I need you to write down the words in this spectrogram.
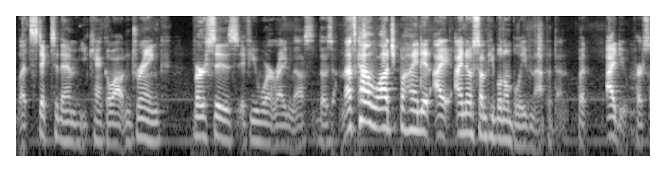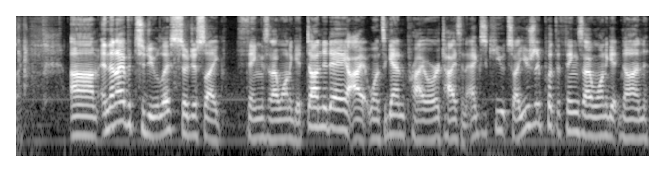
Let's stick to them. You can't go out and drink." Versus if you weren't writing those those down. That's kind of the logic behind it. I I know some people don't believe in that, but then but I do personally. Um, and then I have a to-do list, so just like things that I want to get done today. I once again prioritize and execute. So I usually put the things I want to get done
